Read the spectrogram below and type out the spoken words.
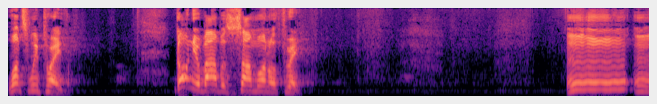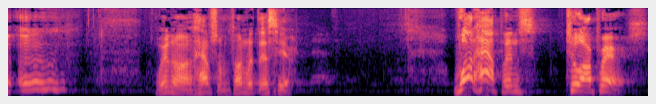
once we pray them? Go in your Bibles to Psalm 103. Mm-mm-mm. We're going to have some fun with this here. What happens to our prayers.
